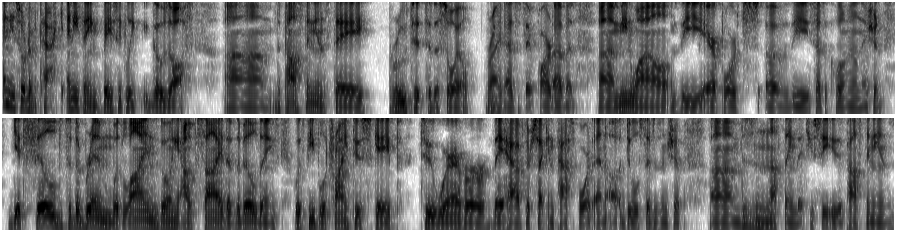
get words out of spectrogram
any sort of attack, anything basically goes off. Um, the Palestinians stay rooted to the soil, right, as if they're part of it. Uh, meanwhile, the airports of the settler colonial nation get filled to the brim with lines going outside of the buildings with people trying to escape to wherever they have their second passport and uh, dual citizenship. Um, this is nothing that you see. The Palestinians,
